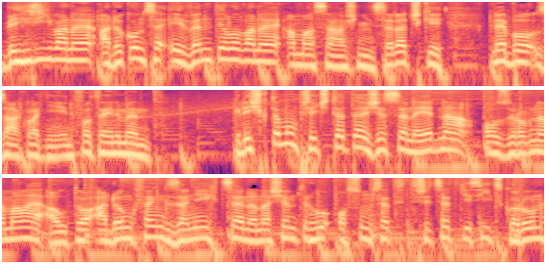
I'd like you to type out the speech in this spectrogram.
vyhřívané a dokonce i ventilované a masážní sedačky nebo základní infotainment. Když k tomu přičtete, že se nejedná o zrovna malé auto a Dongfeng za něj chce na našem trhu 830 tisíc korun,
